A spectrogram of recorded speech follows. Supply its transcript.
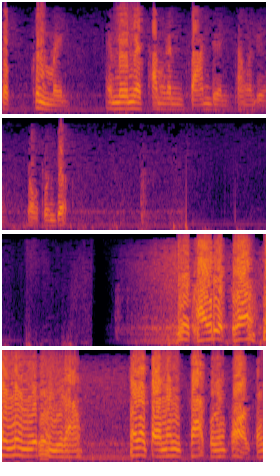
ศพ ขึ้นเมนไอเมนเนี่ยทำกันสามเดือนทำกันเองลงทุนเยอะ เมื่อเขาเรียบร้อยไม่ไม่มีเรื่องมีราวเพราะว่าตอนนั้นพระของหลวงพ่อฉัน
